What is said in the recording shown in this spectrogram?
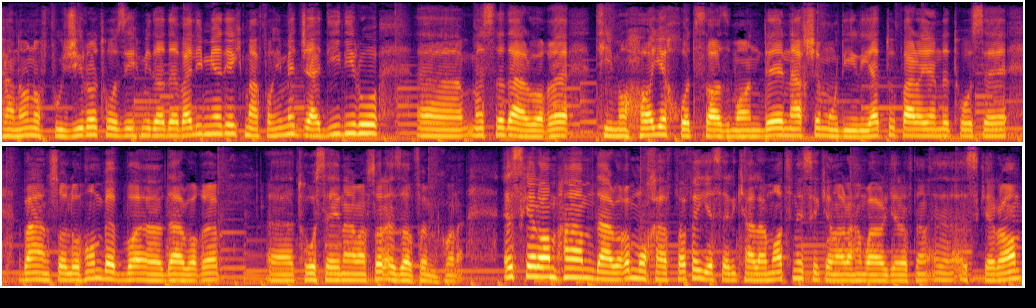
کنان و فوجی رو توضیح می‌داده ولی میاد یک مفاهیم جدیدی رو مثل در واقع تیمهای خودسازمانده نقش مدیریت تو فرایند توسعه و امثال هم به در واقع توسعه نرم افزار اضافه می‌کنه اسکرام هم در واقع مخفف یه سری کلمات نیست که کنار هم قرار گرفتن. اسکرام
